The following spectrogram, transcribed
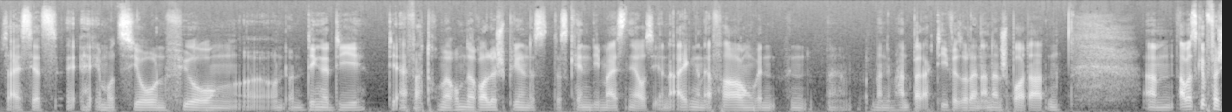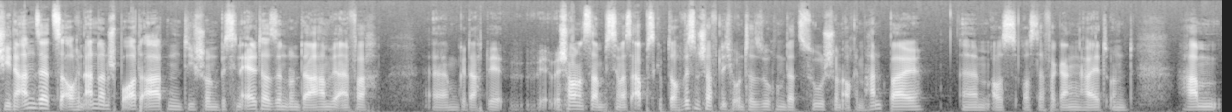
sei es jetzt äh, Emotionen, Führung äh, und, und Dinge, die, die einfach drumherum eine Rolle spielen. Das, das kennen die meisten ja aus ihren eigenen Erfahrungen, wenn, wenn äh, man im Handball aktiv ist oder in anderen Sportarten. Ähm, aber es gibt verschiedene Ansätze, auch in anderen Sportarten, die schon ein bisschen älter sind und da haben wir einfach ähm, gedacht, wir, wir schauen uns da ein bisschen was ab. Es gibt auch wissenschaftliche Untersuchungen dazu, schon auch im Handball ähm, aus, aus der Vergangenheit und haben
